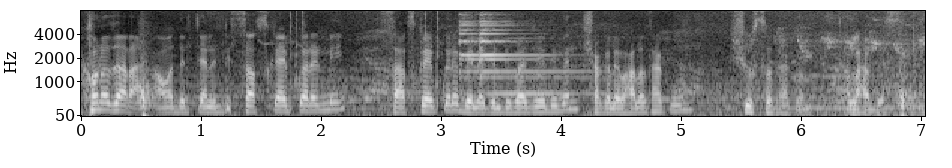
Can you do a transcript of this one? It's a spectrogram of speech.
এখনও যারা আমাদের চ্যানেলটি সাবস্ক্রাইব করেননি সাবস্ক্রাইব করে বেলাইকনটি বাজিয়ে দিবেন। সকালে ভালো থাকুন সুস্থ থাকুন। আল্লাহ হাফেজ।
